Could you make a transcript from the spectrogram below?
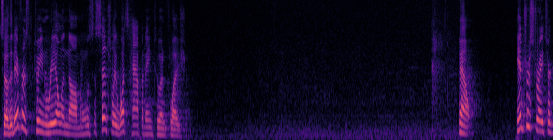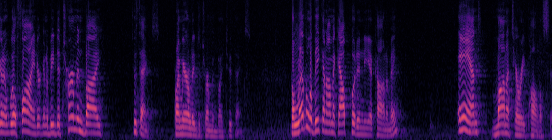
So the difference between real and nominal is essentially what's happening to inflation. Now, interest rates are going to, we'll find, are going to be determined by two things, primarily determined by two things the level of economic output in the economy, and monetary policy.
